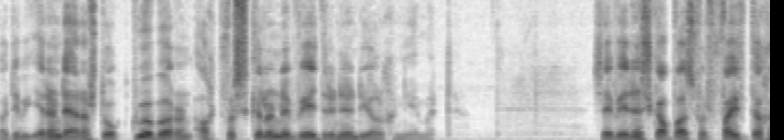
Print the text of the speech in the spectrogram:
wat op 31 Oktober aan 8 verskillende wedrenne deelgeneem het. Sy weddenskap was vir R50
